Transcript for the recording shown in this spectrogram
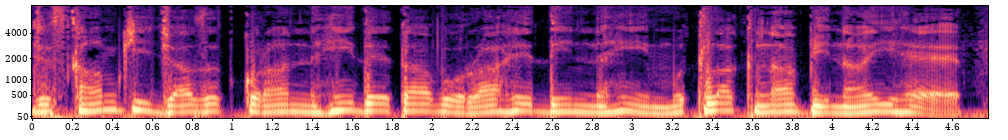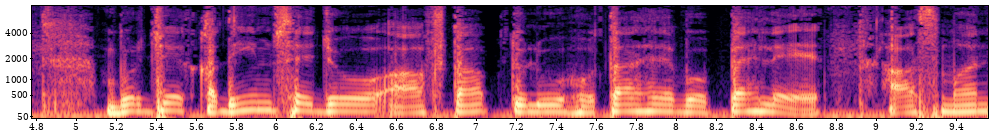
جس کام کی اجازت قرآن نہیں دیتا وہ راہ دین نہیں، مطلق نہ بینائی ہے۔ برج قدیم سے جو آفتاب طلوع ہوتا ہے وہ پہلے آسمان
